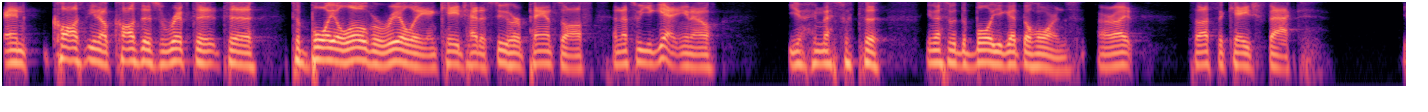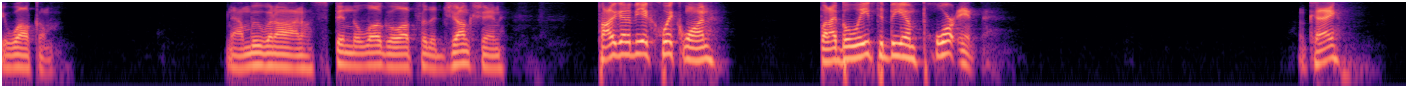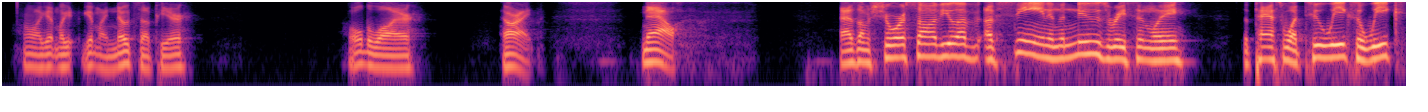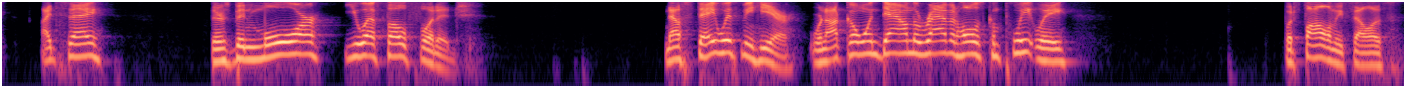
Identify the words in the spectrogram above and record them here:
and caused you know caused this rift to to to boil over really and cage had to sue her pants off. And that's what you get you know. You mess with the you mess with the bull you get the horns all right? So that's the cage fact. You're welcome. Now moving on I'll spin the logo up for the junction. Probably going to be a quick one but i believe to be important okay well i get my get my notes up here hold the wire all right. Now, as I'm sure some of you have, have seen in the news recently, the past, what, two weeks, a week, I'd say, there's been more UFO footage. Now, stay with me here. We're not going down the rabbit holes completely, but follow me, fellas.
